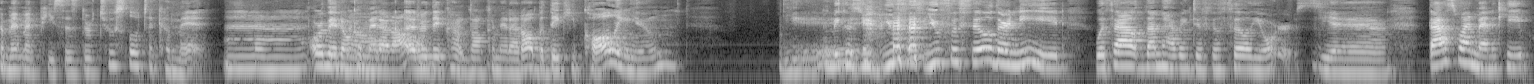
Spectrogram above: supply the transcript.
commitment pieces they're too slow to commit. Mm, or they don't commit at all. Or they don't commit at all, but they keep calling you. Yeah, because you you fu- you fulfill their need without them having to fulfill yours. yeah, That's why men keep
